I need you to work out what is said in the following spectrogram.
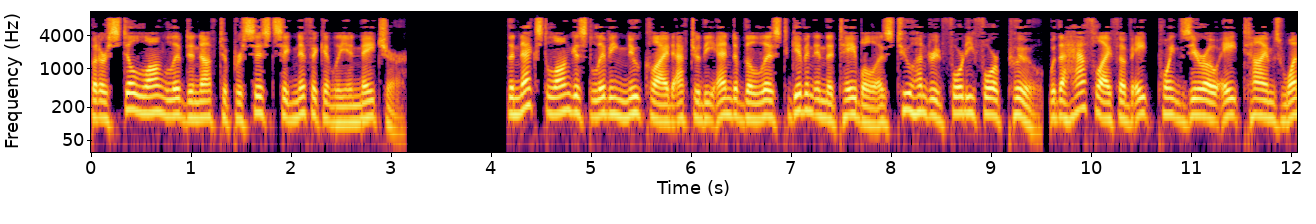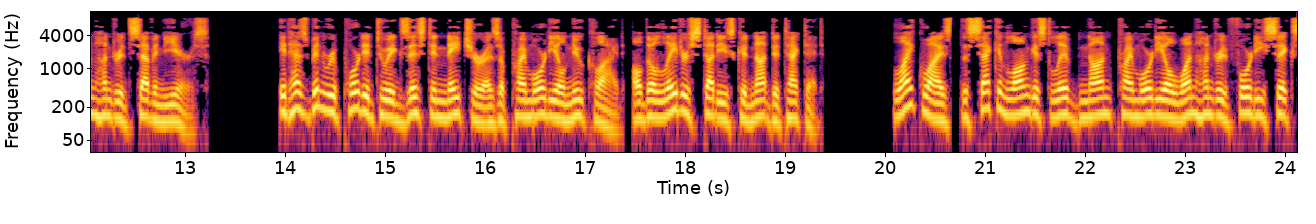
but are still long-lived enough to persist significantly in nature. The next longest living nuclide after the end of the list given in the table is 244 Pu, with a half-life of 8.08 times 107 years. It has been reported to exist in nature as a primordial nuclide, although later studies could not detect it. Likewise, the second longest-lived non-primordial 146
